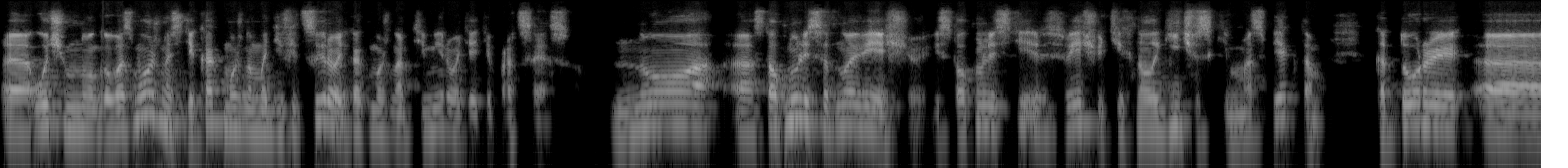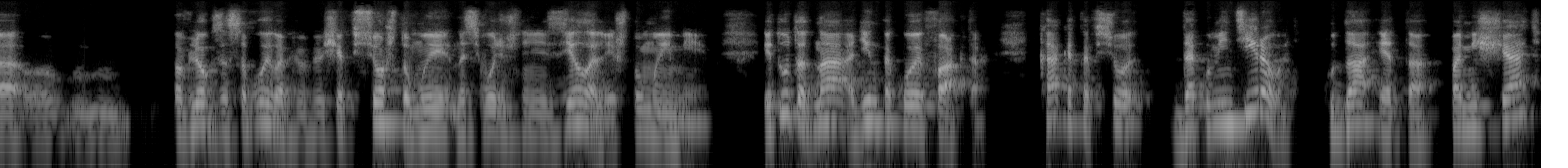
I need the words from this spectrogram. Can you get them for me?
очень много возможностей, как можно модифицировать, как можно оптимировать эти процессы. Но э, столкнулись с одной вещью, и столкнулись с вещью технологическим аспектом, который э, повлек за собой вообще все, что мы на сегодняшний день сделали и что мы имеем. И тут одна, один такой фактор. Как это все документировать, куда это помещать,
